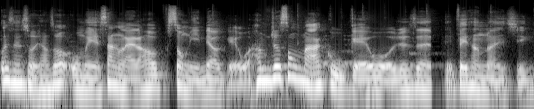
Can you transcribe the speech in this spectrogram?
卫生所想说我们也上来，然后送饮料给我，他们就送马古给我，就是非常暖心。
